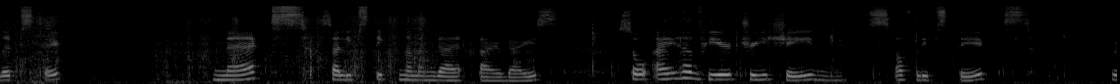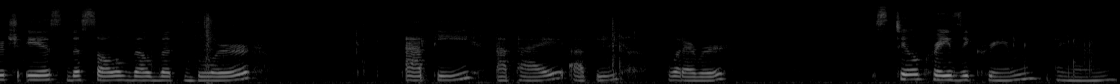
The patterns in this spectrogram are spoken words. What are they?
lipstick. Next, sa lipstick naman ga tayo, guys. So, I have here three shades of lipsticks which is the Solo Velvet Blur, Appy, Appy, Appy, whatever. Still Crazy Cream. Ayan.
